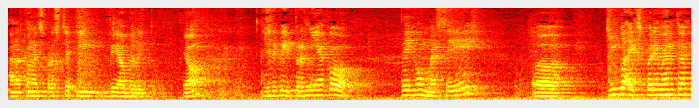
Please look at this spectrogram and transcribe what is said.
a nakonec prostě inviabilitu. Jo? Takže takový první jako take home message. Uh, tímhle experimentem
